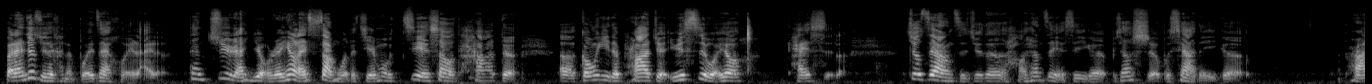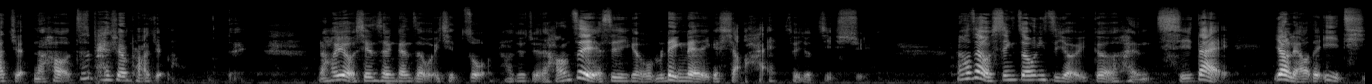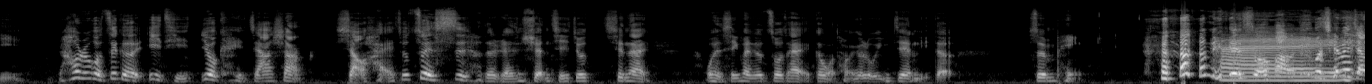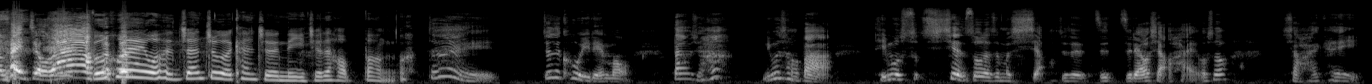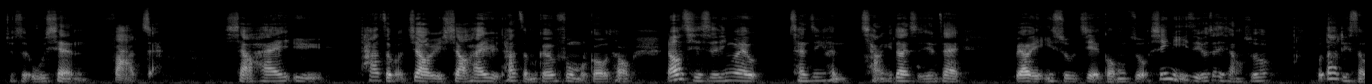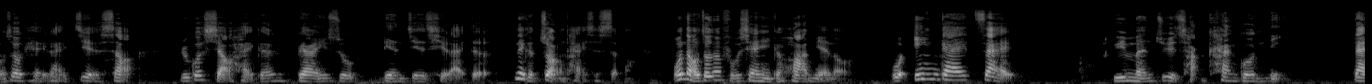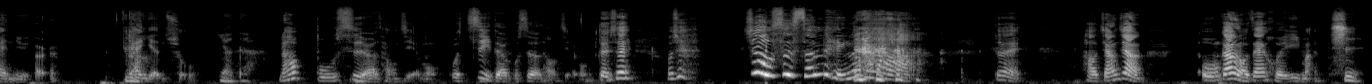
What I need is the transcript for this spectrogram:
本来就觉得可能不会再回来了，但居然有人要来上我的节目，介绍他的呃公益的 project，于是我又开始了，就这样子觉得好像这也是一个比较舍不下的一个 project，然后这是 passion project 嘛。对然后又有先生跟着我一起做，然后就觉得好像这也是一个我们另类的一个小孩，所以就继续。然后在我心中一直有一个很期待要聊的议题，然后如果这个议题又可以加上小孩，就最适合的人选，其实就现在我很兴奋，就坐在跟我同一个录音间里的孙平，你可以说话了，我前面讲太久啦，不会，我很专注的看着你，觉得好棒哦，对。就是酷姨联盟，大家会觉得哈，你为什么把题目限缩的这么小？就是只只聊小孩。我说小孩可以就是无限发展，小孩与他怎么教育，小孩与他怎么跟父母沟通。然后其实因为曾经很长一段时间在表演艺术界工作，心里一直就在想说，我到底什么时候可以来介绍，如果小孩跟表演艺术连接起来的那个状态是什么？我脑中就浮现一个画面哦，我应该在云门剧场看过你带女儿看演出，有，有的，然后不是儿童节目，我记得不是儿童节目，对，所以我觉得就是生平了吧，对，好，讲讲我们刚刚有在回忆嘛，是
